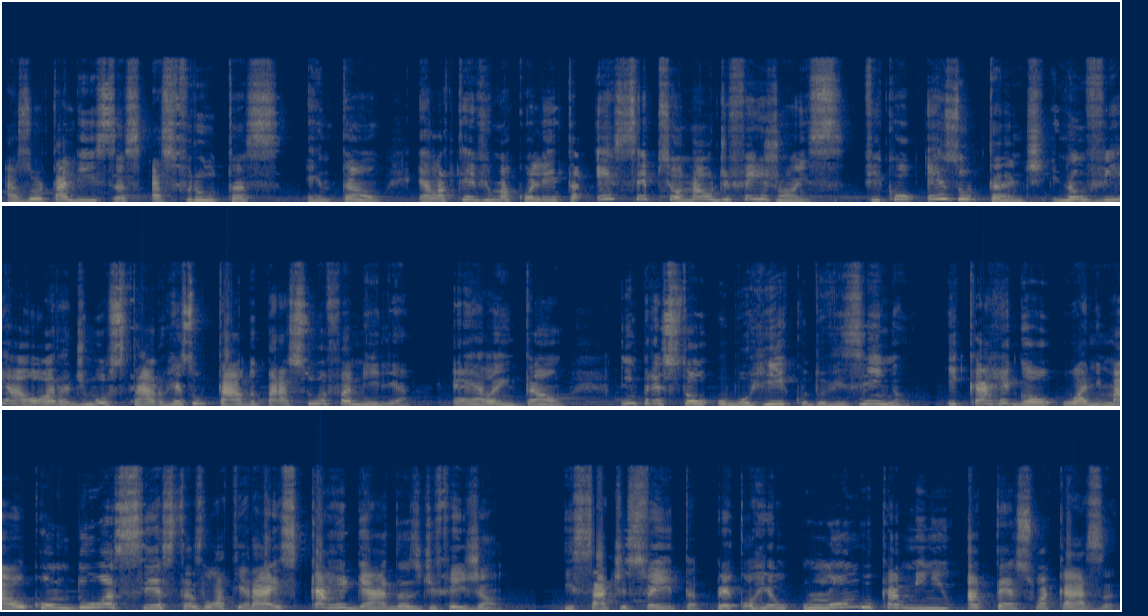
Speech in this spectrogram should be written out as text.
as hortaliças, as frutas. Então, ela teve uma colheita excepcional de feijões. Ficou exultante e não via a hora de mostrar o resultado para sua família. Ela, então, emprestou o burrico do vizinho e carregou o animal com duas cestas laterais carregadas de feijão. E satisfeita, percorreu o longo caminho até sua casa.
